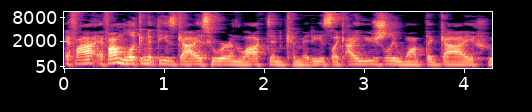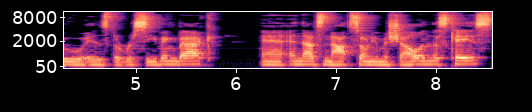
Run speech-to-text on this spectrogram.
if i if i'm looking at these guys who are in locked in committees like i usually want the guy who is the receiving back and, and that's not sony Michel in this case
